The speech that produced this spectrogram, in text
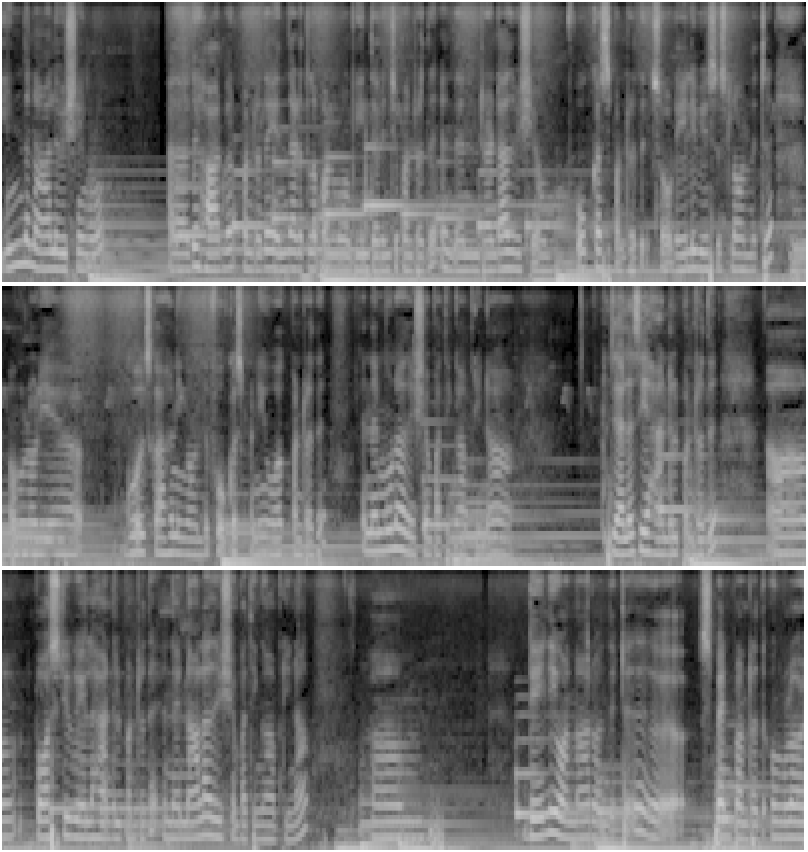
இந்த நாலு விஷயங்களும் அதாவது ஹார்ட் ஒர்க் பண்ணுறதை எந்த இடத்துல பண்ணணும் அப்படின்னு தெரிஞ்சு பண்ணுறது அண்ட் தென் ரெண்டாவது விஷயம் ஃபோக்கஸ் பண்ணுறது ஸோ டெய்லி பேசிஸில் வந்துட்டு அவங்களுடைய கோல்ஸ்க்காக நீங்கள் வந்து ஃபோக்கஸ் பண்ணி ஒர்க் பண்ணுறது அண்ட் தென் மூணாவது விஷயம் பார்த்தீங்க அப்படின்னா ஜலசியை ஹேண்டில் பண்ணுறது பாசிட்டிவ் வேல ஹேண்டில் பண்ணுறது அண்ட் தென் நாலாவது விஷயம் பார்த்தீங்க அப்படின்னா டெய்லி ஒன் ஹவர் வந்துட்டு ஸ்பெண்ட் பண்ணுறது உங்களோட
